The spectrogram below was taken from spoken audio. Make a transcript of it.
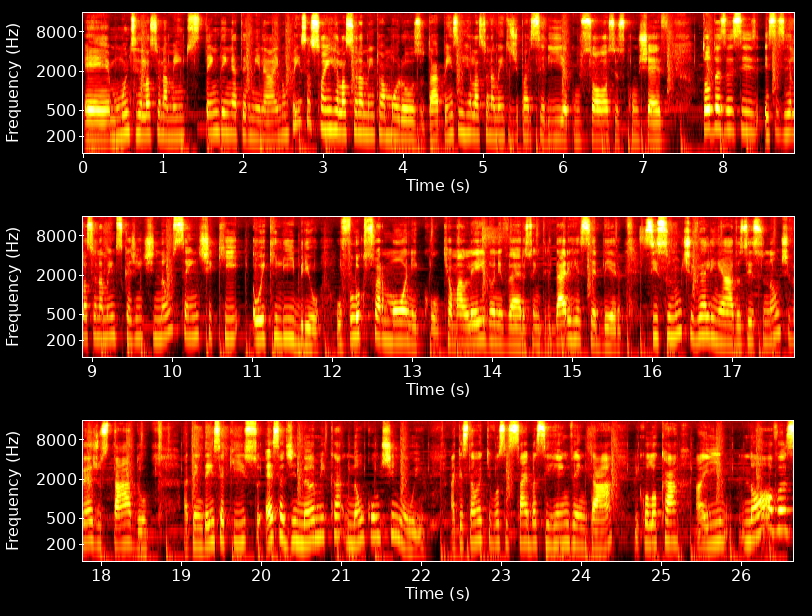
é, muitos relacionamentos tendem a terminar. E não pensa só em relacionamento amoroso, tá? Pensa em relacionamentos de parceria, com sócios, com chefe. Todos esses, esses relacionamentos que a gente não sente que o equilíbrio, o fluxo harmônico, que é uma lei do universo entre dar e receber, se isso não estiver alinhado, se isso não estiver ajustado, a tendência é que isso, essa dinâmica não continue. A questão é que você saiba se reinventar e colocar aí novas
